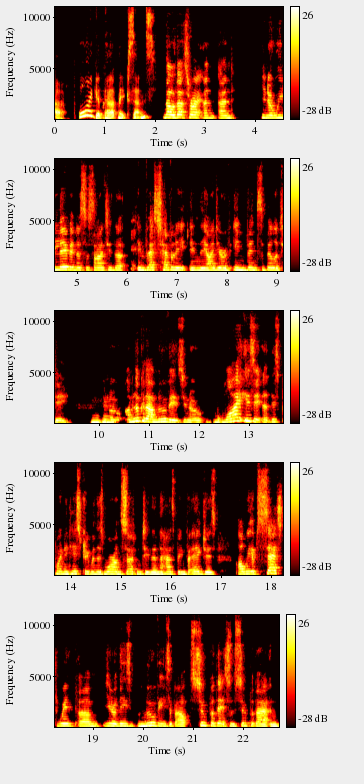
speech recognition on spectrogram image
yeah, well, I get that makes sense. No, that's right. And, and, you know, we live in a society that invests heavily in the idea of invincibility Mm-hmm. You know, I'm look at our movies, you know, why is it at this point in history when there's more uncertainty than there has been for ages? Are we obsessed with, um, you know, these movies about super this and super that and,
